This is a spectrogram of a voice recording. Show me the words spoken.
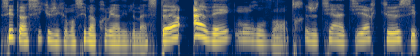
C'est ainsi que j'ai commencé ma première année de master avec mon gros ventre. Je tiens à dire que c'est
